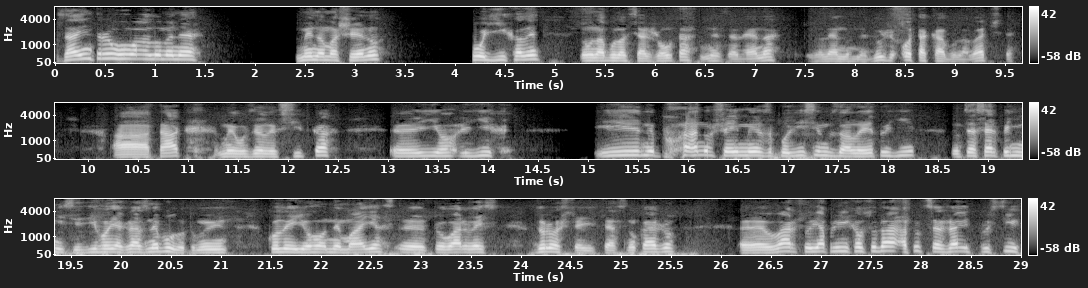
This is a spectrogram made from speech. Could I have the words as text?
Заінтригувало мене. Ми на машину поїхали. Ну, вона була вся жовта, не зелена. Зелена не дуже. Отака була, бачите. А так ми возили в сітках е, їх. І непогано ще й ми за по 8 здали тоді. Ну це серпень місяць, його якраз не було, тому він, коли його немає, е, товар весь дорожчає, чесно кажу. Е, Варто, я приїхав сюди, а тут саджають прості,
